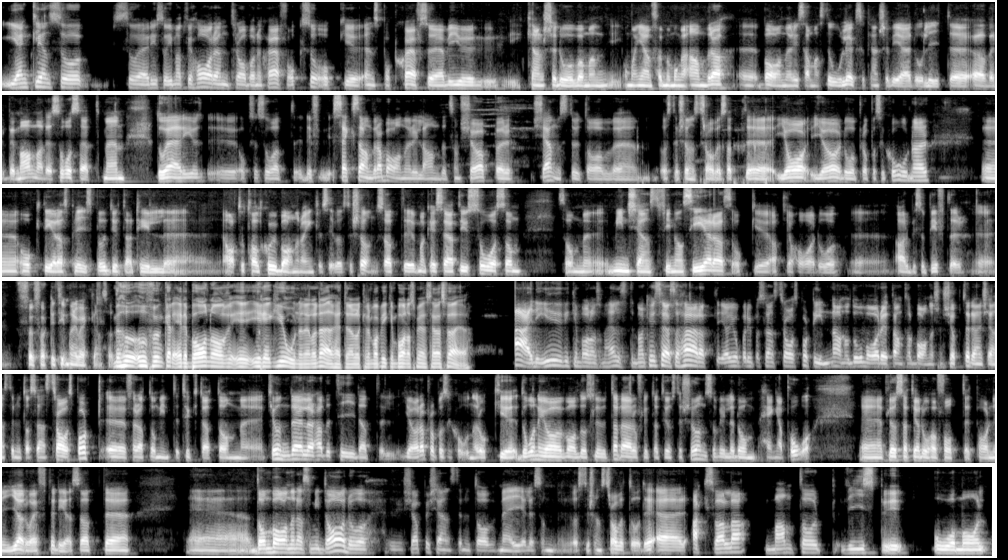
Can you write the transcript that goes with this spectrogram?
egentligen så så är det ju så, i och med att vi har en travbanechef också och eh, en sportchef så är vi ju eh, kanske då vad man, om man jämför med många andra eh, banor i samma storlek så kanske vi är då lite överbemannade så sett. Men då är det ju eh, också så att det är sex andra banor i landet som köper tjänst utav eh, Östersundstravet så att jag gör då propositioner Eh, och deras prisbudgetar till eh, ja, totalt sju banor inklusive Östersund. Så att eh, man kan ju säga att det är så som, som min tjänst finansieras och att jag har då eh, arbetsuppgifter eh, för 40 timmar i veckan. Men hur, hur, funkar det? Är det banor i, i regionen eller närheten eller kan det vara vilken bana som helst i hela Sverige? Nej, det är ju vilken bana som helst. Man kan ju säga så här att jag jobbade ju på Svensk Travsport innan och då var det ett antal banor som köpte den tjänsten utav Svensk Travsport eh, för att de inte tyckte att de eh, kunde eller hade tid att göra propositioner. Och eh, då när jag valde att sluta där och flytta till Östersund så ville de hänga på. Plus att jag då har fått ett par nya då efter det. Så att de banorna som idag då köper tjänsten utav mig eller som Östersundstravet då, det är Axvalla, Mantorp, Visby, Åmål,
